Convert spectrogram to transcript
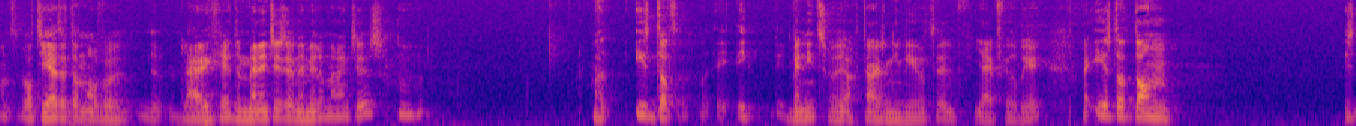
Want, want je hebt het dan over de leidinggevende, de managers en de middenmanagers. Mm -hmm. Maar is dat, ik ben niet zo heel erg thuis in die wereld, hè, jij veel meer. Maar is dat dan, is,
